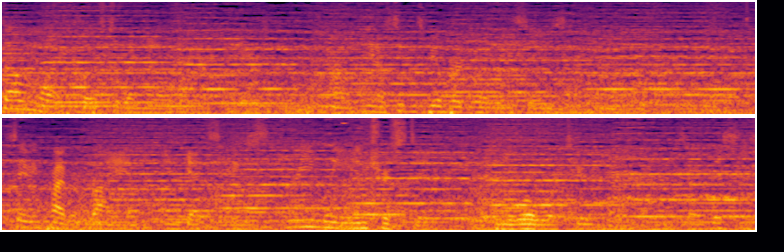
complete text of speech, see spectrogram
somewhat close to when Medal of Honor um, you know, Steven Spielberg releases um, Saving Private Ryan and gets extremely interested in the World War II. So this is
